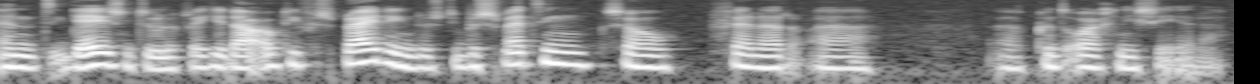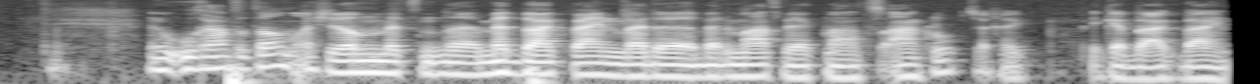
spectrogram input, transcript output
en het idee is natuurlijk dat je daar ook die verspreiding, dus die besmetting, zo verder eh, eh, kunt organiseren. En hoe gaat het dan als je dan met, een, eh, met buikpijn bij de, bij de maatwerkplaats aanklopt? Zeg ik, ik heb buikpijn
